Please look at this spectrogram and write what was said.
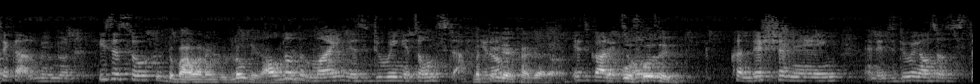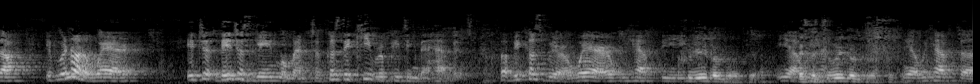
စိတ်ကလိုမျိုး he says so သူ့တဘာဝတိုင်းသူလုံနေတာ although the mind is doing its own stuff မ you သိ know တဲ့ခါကျတော့ it's got its ကိုဆိုး own စိတ် conditioning and it's doing all sorts of stuff. If we're not aware, it just, they just gain momentum because they keep repeating their habits. But because we're aware, we have the create လုပ်တယ်ဖြစ် Yeah, we it's a joy လုပ်တယ်ဖြစ် yeah we have the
